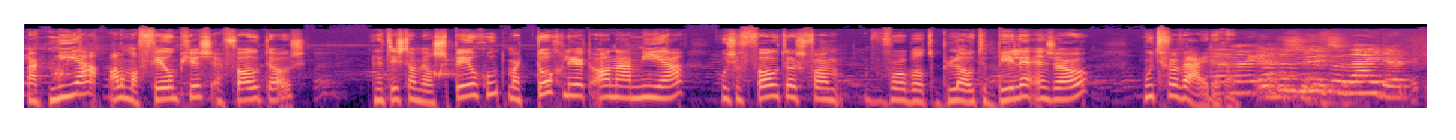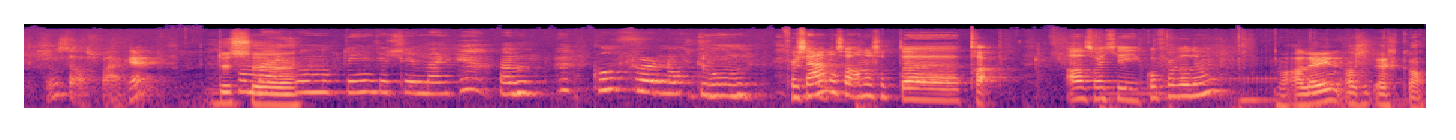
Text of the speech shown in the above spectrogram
maakt Mia allemaal filmpjes en foto's. En het is dan wel speelgoed, maar toch leert Anna Mia hoe ze foto's van bijvoorbeeld blote billen en zo moet verwijderen. Ja, maar ik heb hem nu verwijderd. Dat is de afspraak, hè? Dus, uh... ik wil nog dingetjes in mijn um, koffer nog doen. Verzamel ze anders op de trap. Alles wat je in je koffer wil doen. Maar alleen als het echt kan.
